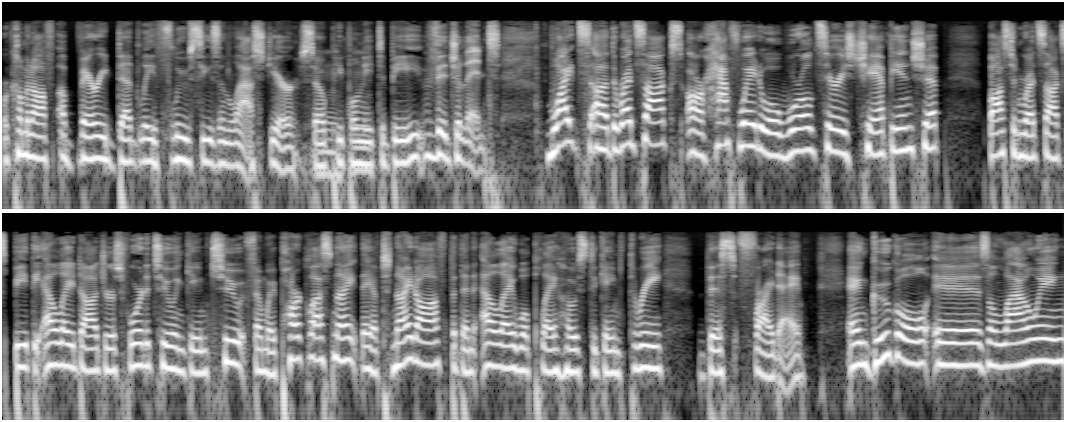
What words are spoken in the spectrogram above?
We're coming off a very deadly flu season last year, so people need to be vigilant. Whites, uh, the Red Sox are halfway to a World Series championship. Boston Red Sox beat the LA Dodgers 4 to 2 in game 2 at Fenway Park last night. They have tonight off, but then LA will play host to game 3 this Friday. And Google is allowing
